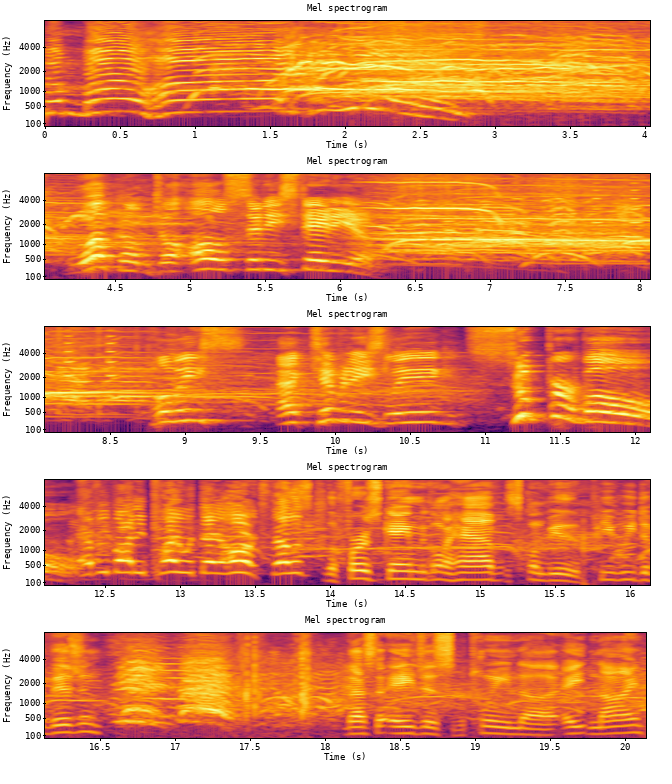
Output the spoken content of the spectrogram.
The Mile High Gorillas! Welcome to All City Stadium. Police Activities League Super Bowl. Everybody play with their hearts, fellas. The first game we're going to have is going to be the Pee Wee Division. That's the ages between uh, 8 and 9.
